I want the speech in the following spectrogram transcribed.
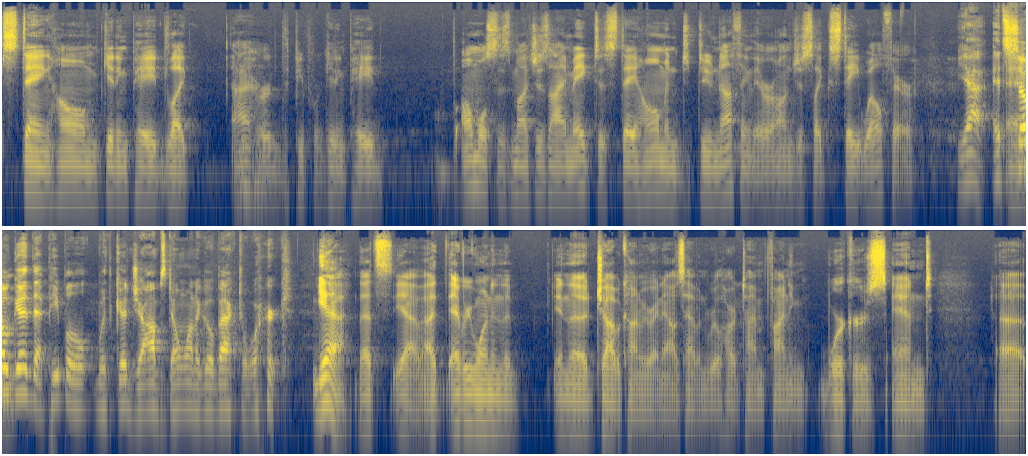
staying home, getting paid like I Mm-hmm. heard that people were getting paid almost as much as I make to stay home and do nothing. They were on just like state welfare. Yeah, it's so good that people with good jobs don't want to go back to work. Yeah, that's yeah. I, everyone in the in the job economy right now is having a real hard time finding workers and uh,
